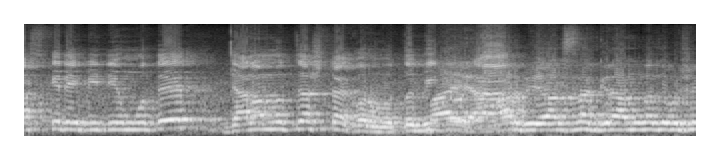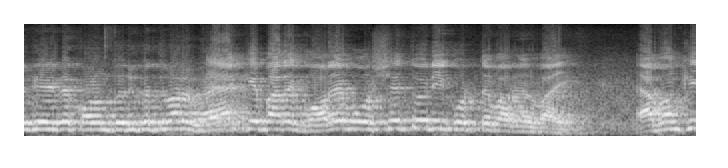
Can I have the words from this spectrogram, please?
আজকের এই ভিডিওর মধ্যে জানানোর চেষ্টা করব। তো ভাই ভিডিওটা আমার ভিউয়ার্সরা গ্রামগঞ্জে বসে কি এটা কলম তৈরি করতে পারে ভাই? একেবারে ঘরে বসে তৈরি করতে পারবে ভাই। এবং কি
